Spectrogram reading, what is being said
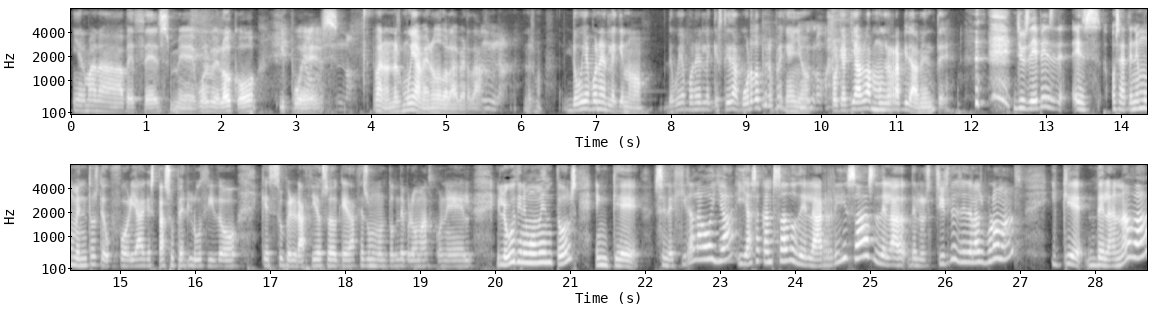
mi hermana a veces me vuelve loco y pues... No, Bueno, no es muy a menudo, la verdad. no, no. No es Yo voy a ponerle que no. Le voy a ponerle que estoy de acuerdo, pero pequeño. No. Porque aquí habla muy rápidamente. Josep es, es- o sea, tiene momentos de euforia, que está súper lúcido, que es súper gracioso, que haces un montón de bromas con él. Y luego tiene momentos en que se le gira la olla y ya se ha cansado de las risas, de, la- de los chistes y de las bromas, y que de la nada,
